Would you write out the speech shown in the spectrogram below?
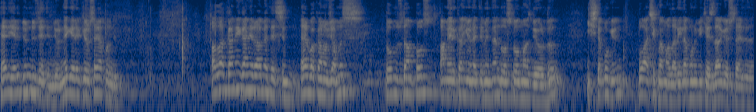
Her yeri dümdüz edin diyor. Ne gerekiyorsa yapın diyor. Allah gani gani rahmet etsin. Erbakan hocamız domuzdan post Amerikan yönetiminden dost olmaz diyordu. İşte bugün bu açıklamalarıyla bunu bir kez daha gösterdiler.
